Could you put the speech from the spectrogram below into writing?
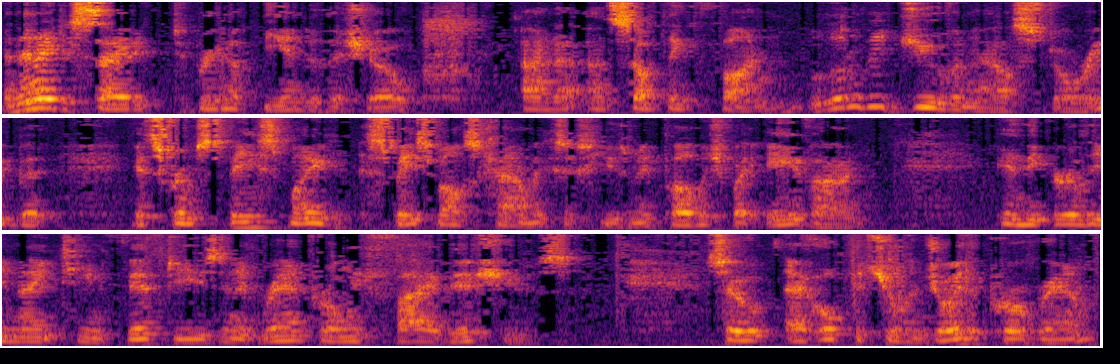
And then I decided to bring up the end of the show on, a, on something fun, a little bit juvenile story, but it's from Space, My, Space Mouse Comics, excuse me, published by Avon in the early 1950s, and it ran for only five issues. So I hope that you'll enjoy the program.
